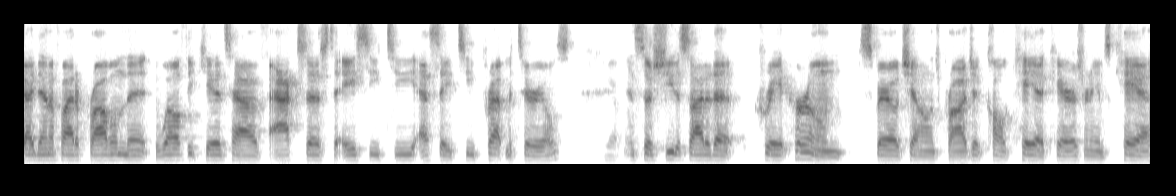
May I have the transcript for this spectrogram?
identified a problem that wealthy kids have access to ACT, SAT prep materials. Yep. And so she decided to create her own Sparrow Challenge project called Kea Cares. Her name's Kea.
